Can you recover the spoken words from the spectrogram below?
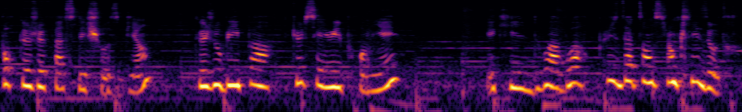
pour que je fasse les choses bien, que j'oublie pas que c'est lui le premier et qu'il doit avoir plus d'attention que les autres.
